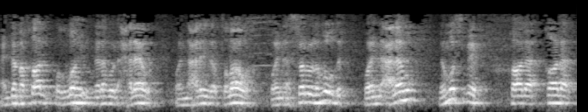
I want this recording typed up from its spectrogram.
عندما قال والله إن له لحلاوة وإن عليه لطلاوة وإن أسفله لمغضر وإن أعلاه لمثمر. قال قال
